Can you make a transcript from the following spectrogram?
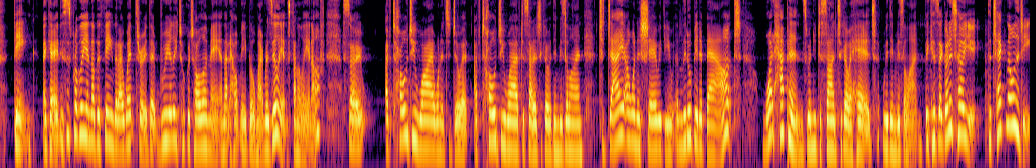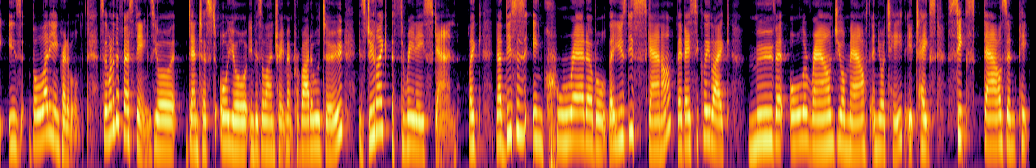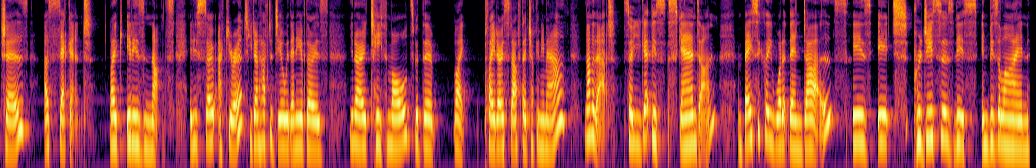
thing. Okay, this is probably another thing that I went through that really took a toll on me and that helped me build my resilience, funnily enough. So, I've told you why I wanted to do it. I've told you why I've decided to go with Invisalign. Today, I want to share with you a little bit about what happens when you decide to go ahead with Invisalign. Because I got to tell you, the technology is bloody incredible. So, one of the first things your dentist or your Invisalign treatment provider will do is do like a 3D scan. Like, now this is incredible. They use this scanner, they basically like move it all around your mouth and your teeth, it takes 6,000 pictures a second. Like it is nuts. It is so accurate. You don't have to deal with any of those, you know, teeth molds with the like Play Doh stuff they chuck in your mouth. None of that. So you get this scan done. And basically, what it then does is it produces this Invisalign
